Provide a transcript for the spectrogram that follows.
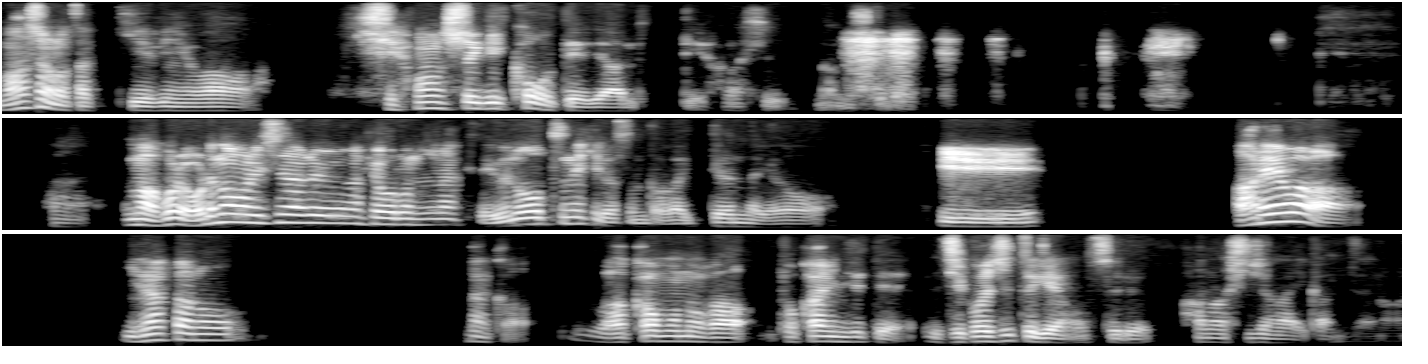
魔女の宅急便は資本主義皇帝であるっていう話なんですけど。はい、まあこれ俺のオリジナルの評論じゃなくて、宇野恒弘さんとかが言ってるんだけど、ええあれは田舎のなんか若者が都会に出て自己実現をする話じゃないかみたいな。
